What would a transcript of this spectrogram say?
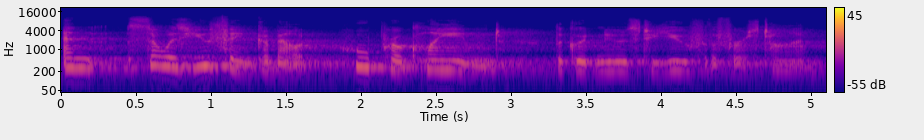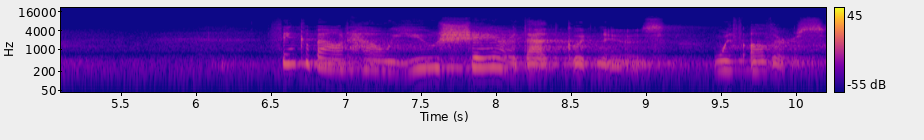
And so, as you think about who proclaimed the good news to you for the first time, think about how you share that good news with others.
